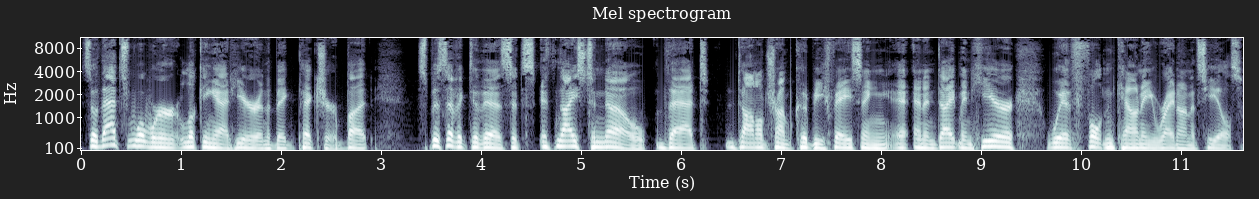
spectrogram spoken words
So that's what we're looking at here in the big picture. But specific to this, it's it's nice to know that Donald Trump could be facing an indictment here with Fulton County right on its heels.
